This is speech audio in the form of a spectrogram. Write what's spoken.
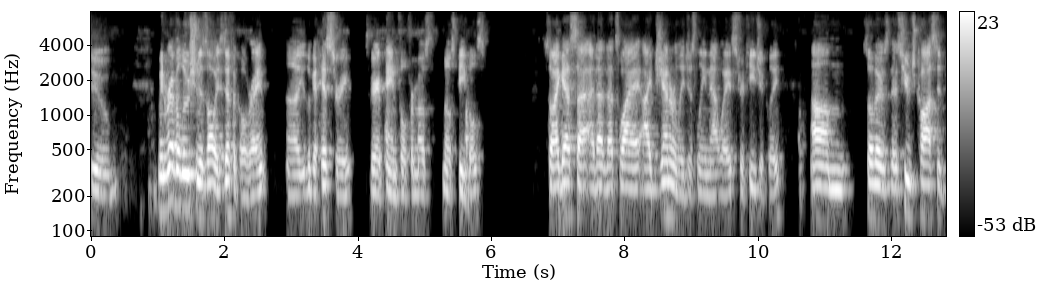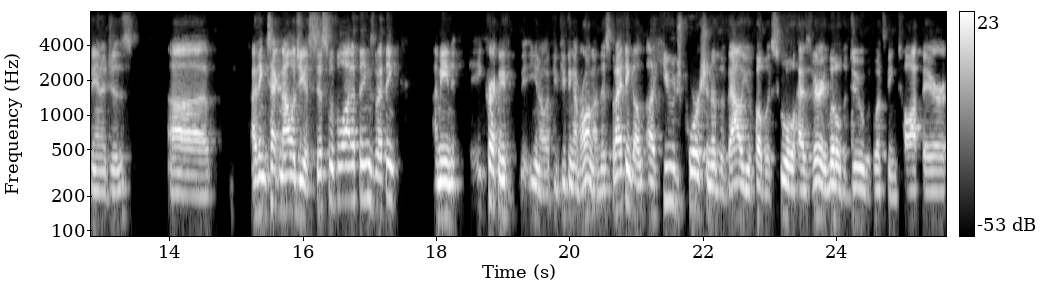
to? I mean, revolution is always difficult, right? Uh, you look at history; it's very painful for most most peoples. So I guess I, I, that, that's why I generally just lean that way strategically. Um, so there's there's huge cost advantages. Uh, I think technology assists with a lot of things, but I think, I mean, correct me if you know if, if you think I'm wrong on this, but I think a, a, huge portion of the value of public school has very little to do with what's being taught there,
